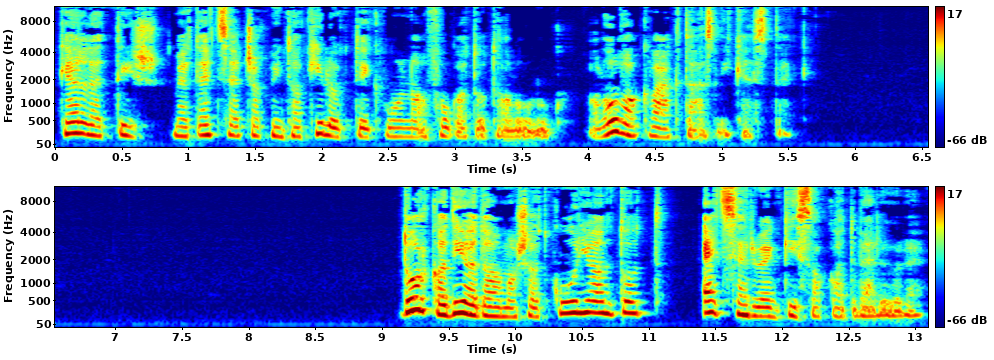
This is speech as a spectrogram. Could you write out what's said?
Kellett is, mert egyszer csak, mintha kilökték volna a fogatot alóluk. A lovak vágtázni kezdtek. Dorka diadalmasat kúrjantott, egyszerűen kiszakadt belőle.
